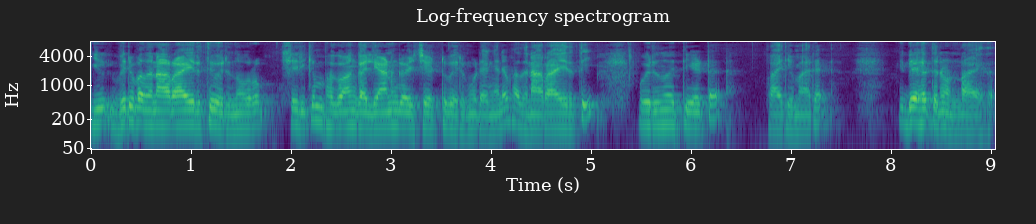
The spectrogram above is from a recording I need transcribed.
ഈ ഇവർ പതിനാറായിരത്തി ഒരുന്നൂറും ശരിക്കും ഭഗവാൻ കല്യാണം കഴിച്ച എട്ട് പേരും കൂടി അങ്ങനെ പതിനാറായിരത്തി ഒരുന്നൂറ്റിയെട്ട് ഭാര്യമാർ ഇദ്ദേഹത്തിനുണ്ടായത്.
